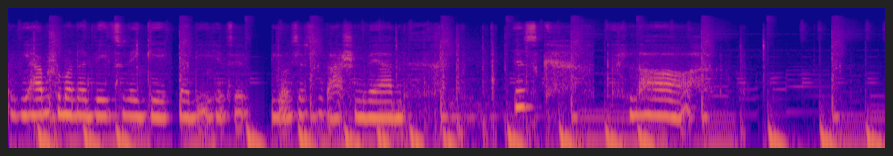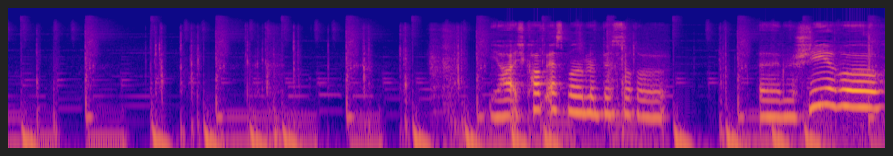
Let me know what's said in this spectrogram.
Wir haben schon mal einen Weg zu den Gegnern, die, jetzt, die uns jetzt überraschen werden. Ist klar. Ja, ich kaufe erstmal eine bessere eine Schere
